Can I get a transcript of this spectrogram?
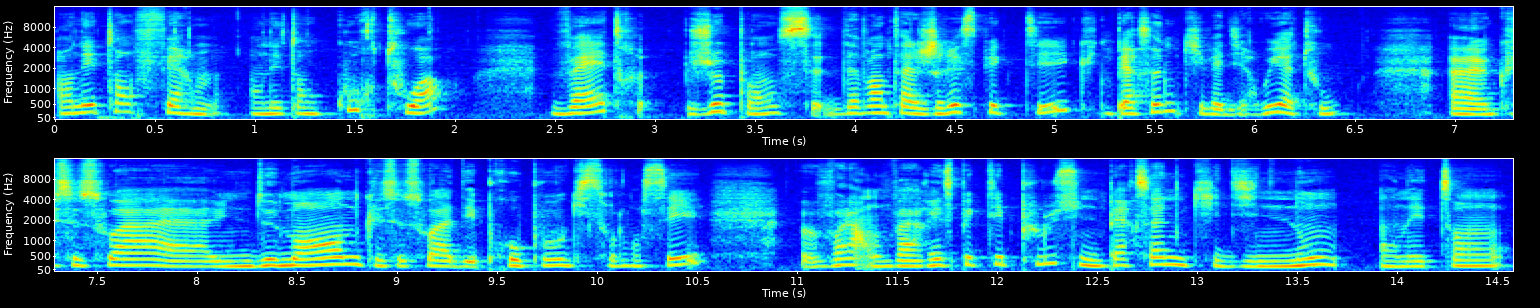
en étant ferme, en étant courtois, va être, je pense, davantage respectée qu'une personne qui va dire oui à tout, euh, que ce soit à une demande, que ce soit à des propos qui sont lancés. Euh, voilà, on va respecter plus une personne qui dit non en étant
